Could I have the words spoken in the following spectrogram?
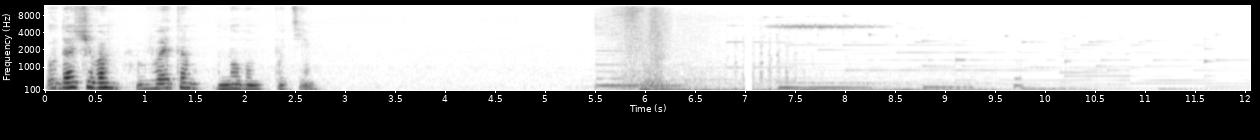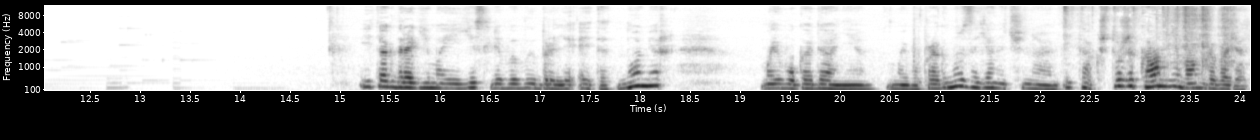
удачи вам в этом новом пути. Итак, дорогие мои, если вы выбрали этот номер моего гадания, моего прогноза, я начинаю. Итак, что же камни вам говорят?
